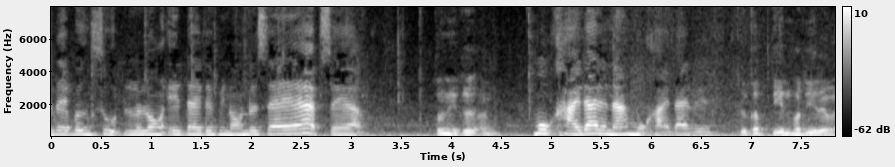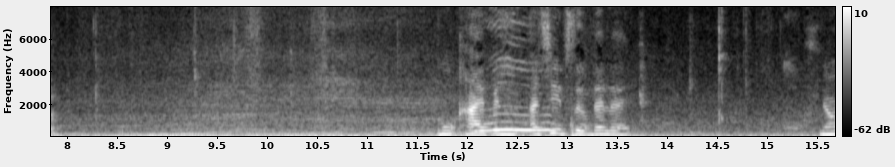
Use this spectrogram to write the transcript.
ผู้ใดเบิ่งสูตรแล้วลองเอ็ดได้เด้อพี่น้องเด้อแซ่บแซ่บตัวนี้คืออันหมกขายได้เลยนะ หมกขายได้เลย ถือกับตีนพอดีเลยว่ะหมกขายเป็นอาชีพเสริมได้เลย no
